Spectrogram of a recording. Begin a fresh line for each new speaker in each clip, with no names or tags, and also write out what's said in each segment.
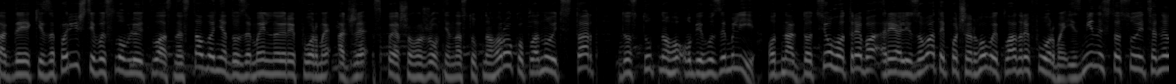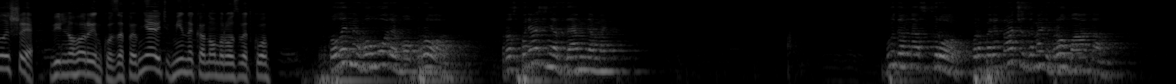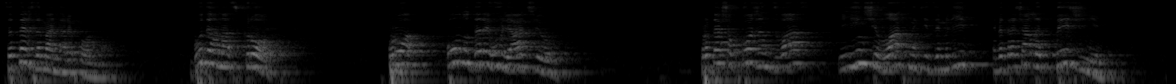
Так, деякі запоріжці висловлюють власне ставлення до земельної реформи, адже з 1 жовтня наступного року планують старт доступного обігу землі. Однак до цього треба реалізувати почерговий план реформи, і зміни стосуються не лише вільного ринку, запевняють в Мінекономрозвитку.
Коли ми говоримо про розпорядження землями, буде в нас крок про передачу земель громадам. Це теж земельна реформа. Буде у нас крок про повну дерегуляцію, про те, щоб кожен з вас і інші власники землі не витрачали тижні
